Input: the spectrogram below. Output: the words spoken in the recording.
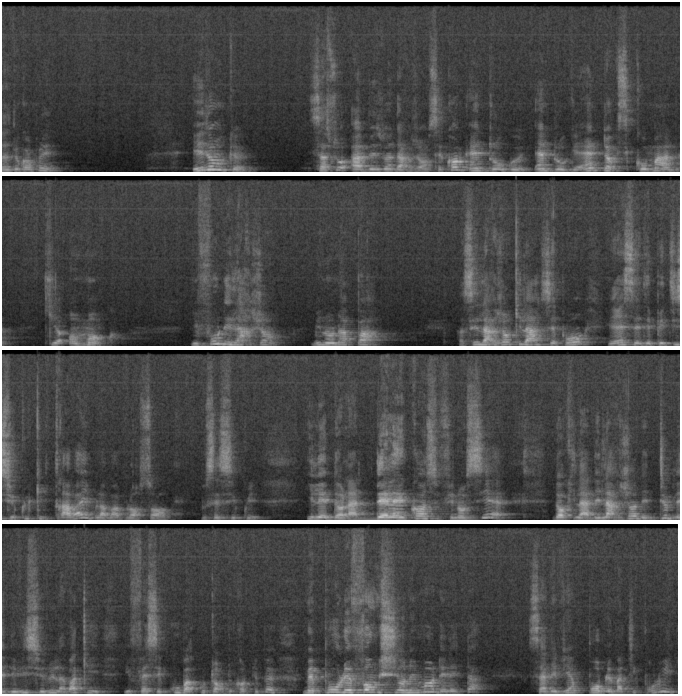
avez tout compris? Et donc, Sassou a besoin d'argent. C'est comme un drogué, un drogué, un toxicomane qui en manque. Il faut de l'argent, mais il n'en a pas. C'est l'argent qu'il a, c'est pour. Il reste des petits circuits qu'il travaille là-bas pour, pour ces circuits. Il est dans la délinquance financière. Donc il a de l'argent, des doubles les devises sur lui là-bas qui il fait ses coups bas coups tordus contre le peuple. Mais pour le fonctionnement de l'État, ça devient problématique pour lui.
